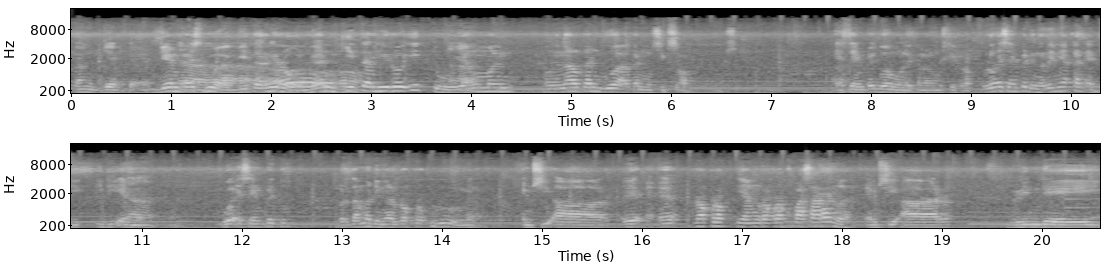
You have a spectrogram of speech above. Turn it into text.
yang game PS game Ya. PS2 Guitar Hero Oh, dan oh. Guitar Hero itu Ah. yang men- mengenalkan gue akan musik rock SMP gue mulai kenal musik rock lu SMP dengerinnya kan ED- EDM Ya. ya. gue SMP tuh pertama dengan rock rock dulu men MCR eh, eh, rock rock yang rock rock pasaran lah MCR Green Day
